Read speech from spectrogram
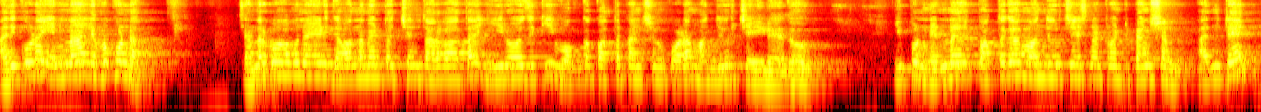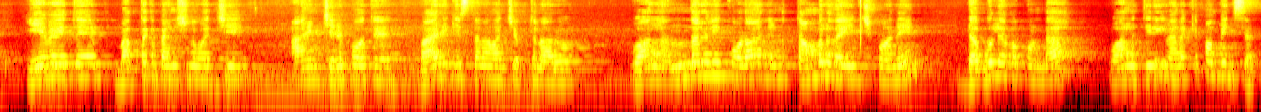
అది కూడా ఎన్నాళ్ళు ఇవ్వకుండా. చంద్రబాబు నాయుడు గవర్నమెంట్ వచ్చిన తర్వాత ఈ రోజుకి ఒక్క కొత్త పెన్షన్ కూడా మంజూరు చేయలేదు. ఇప్పుడు నిన్న కొత్తగా మంజూరు చేసినటువంటి పెన్షన్ అంటే ఏవైతే భర్తకు పెన్షన్ వచ్చి ఆయన చనిపోతే భార్యకి ఇస్తున్నామని చెప్తున్నారు వాళ్ళందరివి కూడా నిన్ను తంబులు వేయించుకొని డబ్బులు ఇవ్వకుండా వాళ్ళని తిరిగి వెనక్కి పంపించారు.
